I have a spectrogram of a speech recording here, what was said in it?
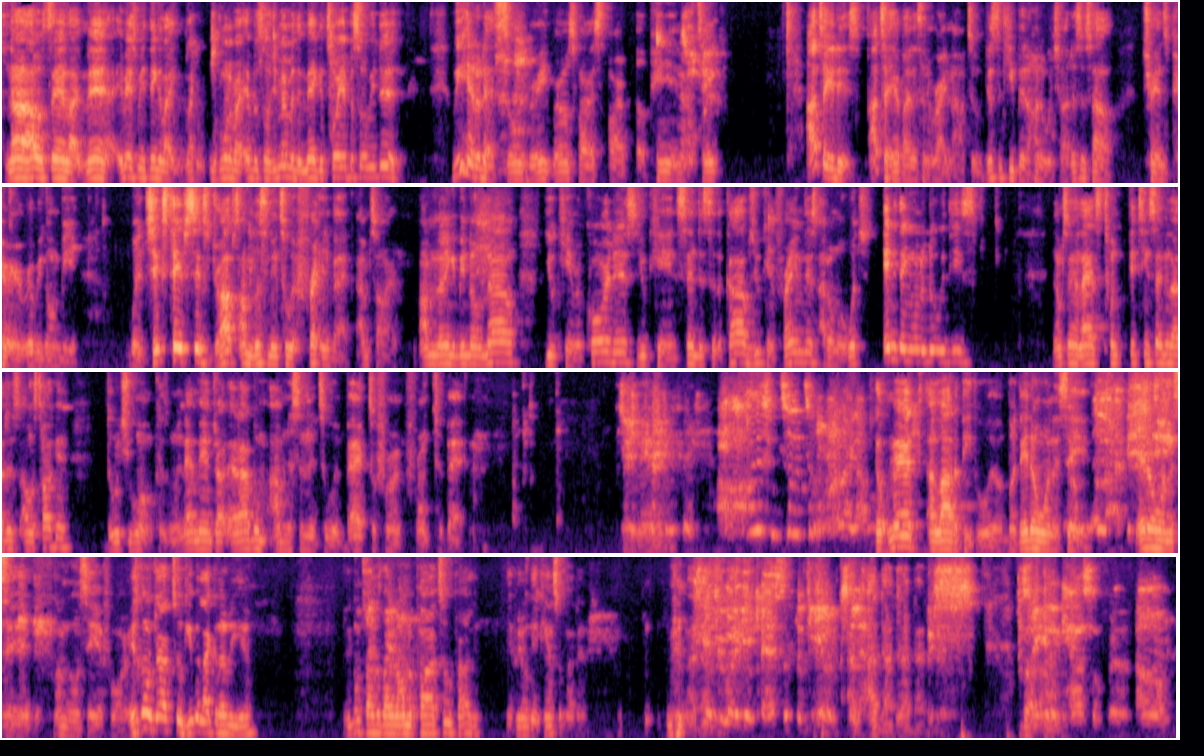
Nah, I was saying like, man, it makes me think like like with one of our episodes. You remember the Megan Toy episode we did? We handled that so Mhm. great, bro, as far as our opinion and our take. I'll tell you this. I'll tell everybody listening right now, too, just to keep it 100 with y'all. This is how transparent and real we going to be. When Chixtape 6 drops, I'm listening to it front and back. I'm sorry. I'm letting it be known now. You can record this. You can send this to the cops. You can frame this. I don't know what anything you want to do with these. You know what I'm saying? Last 20, 15 seconds, I just I was talking. Do what you want. Because when that man dropped that album, I'm listening to it back to front, front to back. Hey, man. man. I'll, I'll listen to it too. Like, Don't- Man, a lot of people will, but they don't want to say it. They don't want to say it. I'm gonna say it for them. It's gonna drop too. Give it like another year. We're gonna talk about it on the pod too, probably. If we don't get canceled by then. I doubt If you it. want to get canceled, yo, chill I, I doubt it. I doubt it. But, Speaking um, of cancel, bro, um,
